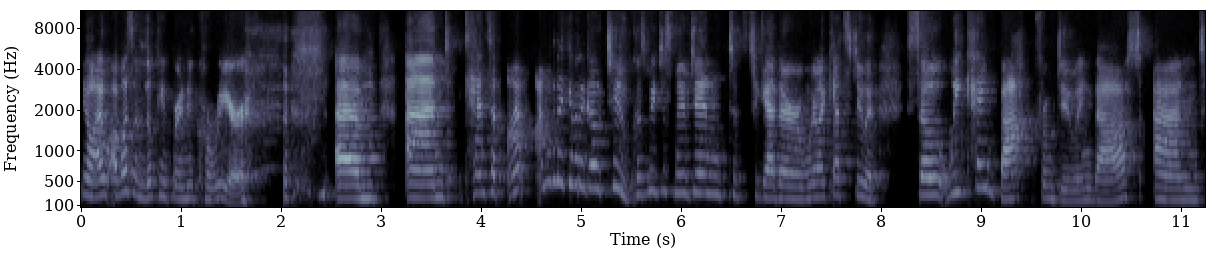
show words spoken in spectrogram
you know, I, I wasn't looking for a new career. um, and Ken said, I'm, I'm going to give it a go too, because we just moved in to, together and we're like, let's do it. So we came back from doing that and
